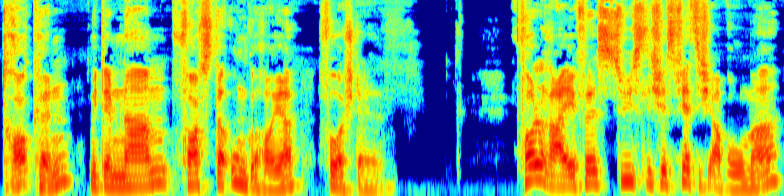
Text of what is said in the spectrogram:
trocken mit dem Namen Forster Ungeheuer vorstellen. Vollreifes, süßliches Pfirsicharoma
